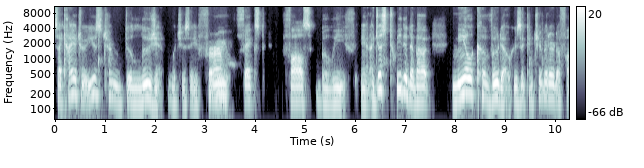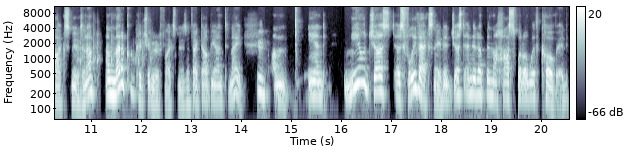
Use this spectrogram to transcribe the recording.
psychiatry uses the term delusion, which is a firm, mm-hmm. fixed, false belief. And I just tweeted about Neil Cavuto, who's a contributor to Fox News, and I'm, I'm a medical contributor to Fox News. In fact, I'll be on tonight. Mm. Um, and Neil just, as fully vaccinated, just ended up in the hospital with COVID.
